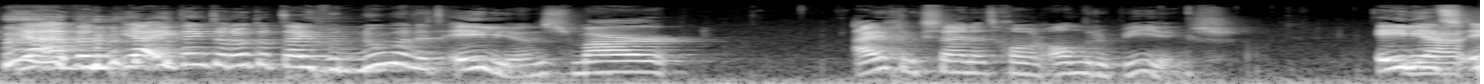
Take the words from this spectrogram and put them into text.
Ja, en we- ja, ik denk dan ook altijd, we noemen het aliens, maar eigenlijk zijn het gewoon andere beings. Aliens, Ja,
